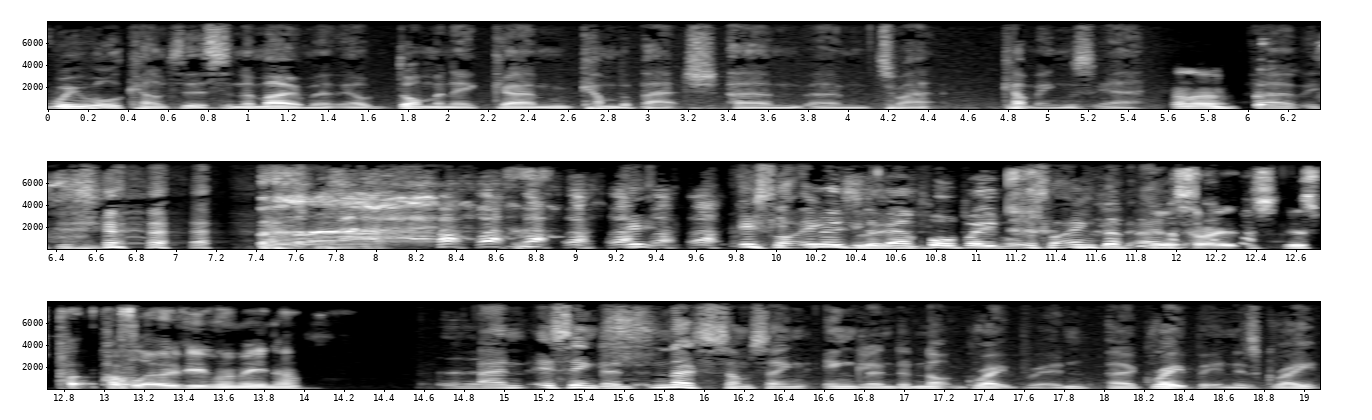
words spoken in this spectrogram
we will come to this in a moment. Dominic um, Cumberbatch, um, um, twat Cummings, yeah. Hello. Um, it- it's like England. about four people. It's like England, Yeah, sorry. It's, it's Pa- Pavlov with me now. And it's England. Notice I'm saying England and not Great Britain. Uh, Great Britain is great.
